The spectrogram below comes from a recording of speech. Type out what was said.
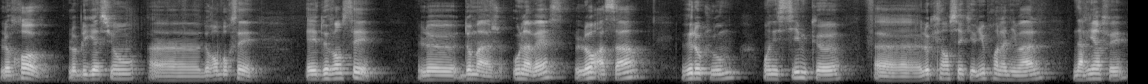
le Chov, l'obligation euh, de rembourser, est devancé le dommage ou l'inverse, lo asa veloclum, on estime que euh, le créancier qui est venu prendre l'animal n'a rien fait.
